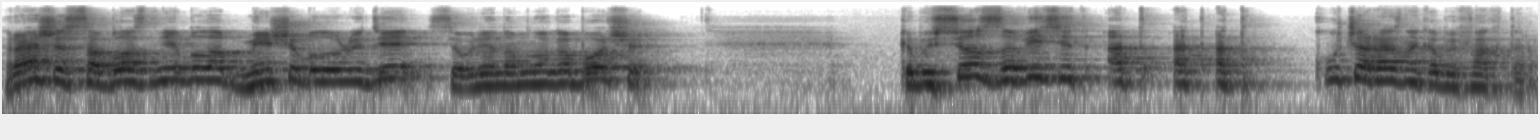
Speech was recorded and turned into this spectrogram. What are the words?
Раньше соблазн не было, меньше было у людей, сегодня намного больше. Как бы все зависит от, от, от кучи разных как бы, факторов.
